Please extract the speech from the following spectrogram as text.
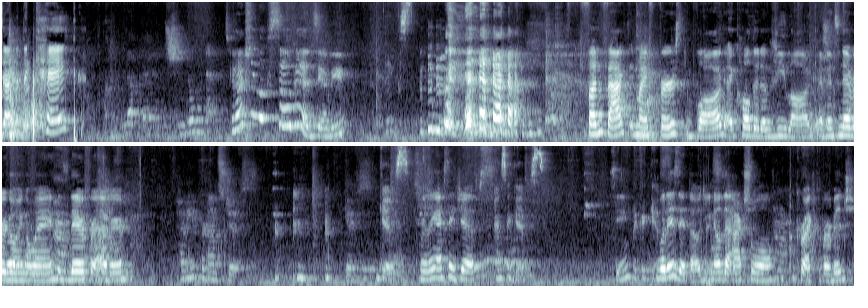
done with the cake. It actually looks so good, Sammy. Thanks. Fun fact, in my first vlog, I called it a vlog, and it's never going away. It's there forever. How do you pronounce GIFs? GIFs. Gifts. Really? I say GIFs. I say gifts. See? Like a gift. What is it though? Do you know the actual correct verbiage?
